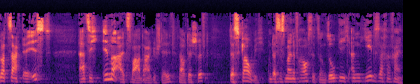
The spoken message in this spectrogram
Gott sagt, er ist. Er hat sich immer als wahr dargestellt, laut der Schrift. Das glaube ich. Und das ist meine Voraussetzung. So gehe ich an jede Sache rein.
